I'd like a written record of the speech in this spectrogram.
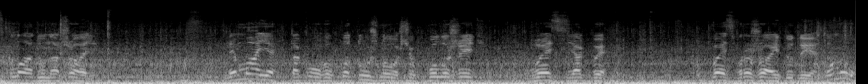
Складу, на жаль, немає такого потужного, щоб положити весь, якби, весь врожай туди. Тому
